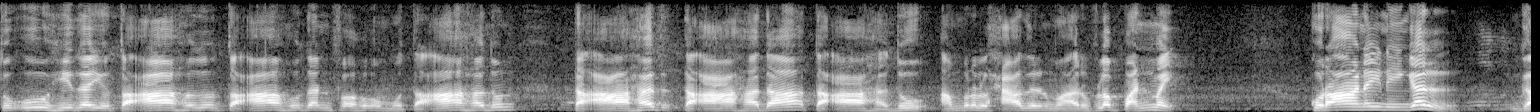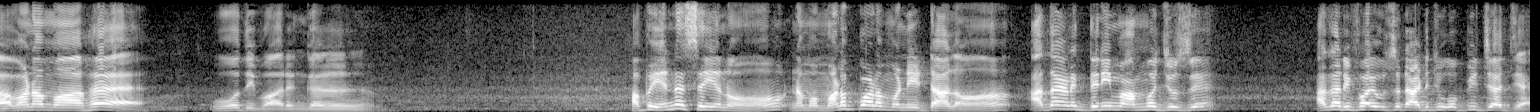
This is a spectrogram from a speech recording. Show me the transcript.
த தஆஹுதன் ஃபஹுவ முத்தஆஹதுன் தஆஹத் தஆஹதா தஆஹது அம்ருல் ஹாதிர் மாரூஃபில் பன்மை குரானை நீங்கள் கவனமாக ஓதி பாருங்கள் அப்போ என்ன செய்யணும் நம்ம மனப்பாடம் பண்ணிட்டாலும் அதான் எனக்கு தெரியுமா அம்மா ஜூஸு அதான் ரிஃபாய் ஜூஸ் அடித்து ஒப்பிச்சாச்சே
